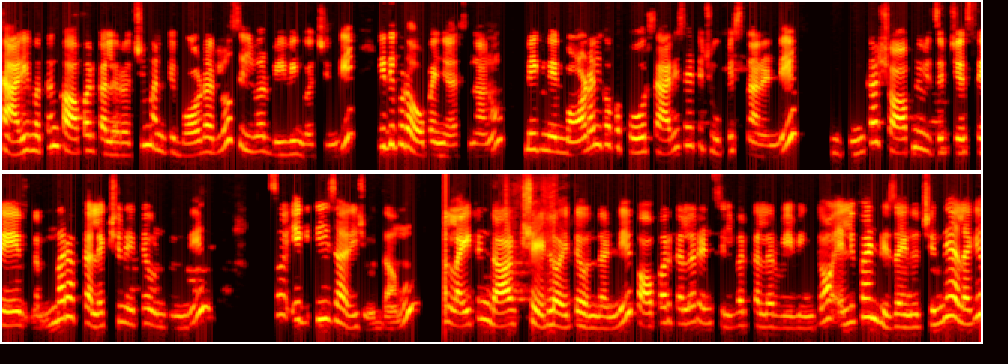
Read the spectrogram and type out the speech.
శారీ మొత్తం కాపర్ కలర్ వచ్చి మనకి బార్డర్లో సిల్వర్ వీవింగ్ వచ్చింది. ఇది కూడా ఓపెన్ చేస్తున్నాను. మీకు నేను మోడల్కి ఒక ఫోర్ శారీస్ అయితే చూపిస్తానండి. ఇంకా షాప్ని విజిట్ చేస్తే నెంబర్ ఆఫ్ కలెక్షన్ అయితే ఉంటుంది. సో ఈ సారీ చూద్దాము. లైట్ అండ్ డార్క్ షేడ్లో అయితే ఉందండి. Copper colour and silver colour వీవింగ్తో ఎలిఫెంట్ డిజైన్ వచ్చింది. అలాగే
